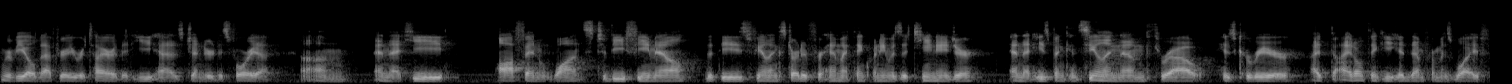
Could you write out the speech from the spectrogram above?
revealed after he retired that he has gender dysphoria um, and that he often wants to be female, that these feelings started for him, I think, when he was a teenager, and that he's been concealing them throughout his career. I, I don't think he hid them from his wife.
